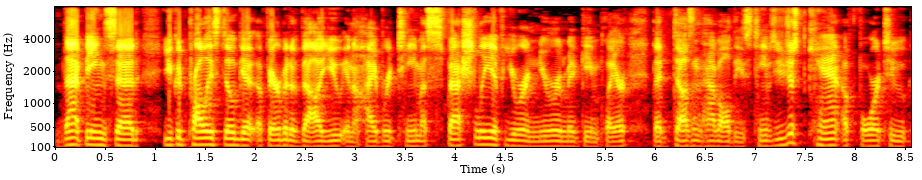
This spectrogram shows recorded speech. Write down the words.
That being said, you could probably still get a fair bit of value in a hybrid team, especially if you're a newer mid-game player that doesn't have all these teams. You just can't afford to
